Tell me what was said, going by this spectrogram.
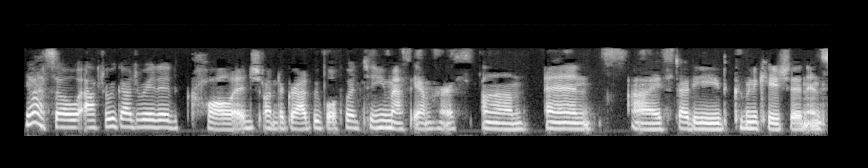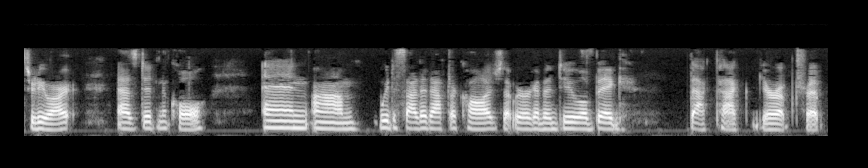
Yeah, so after we graduated college, undergrad, we both went to UMass Amherst, um, and I studied communication and studio art, as did Nicole. And um, we decided after college that we were going to do a big backpack Europe trip,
